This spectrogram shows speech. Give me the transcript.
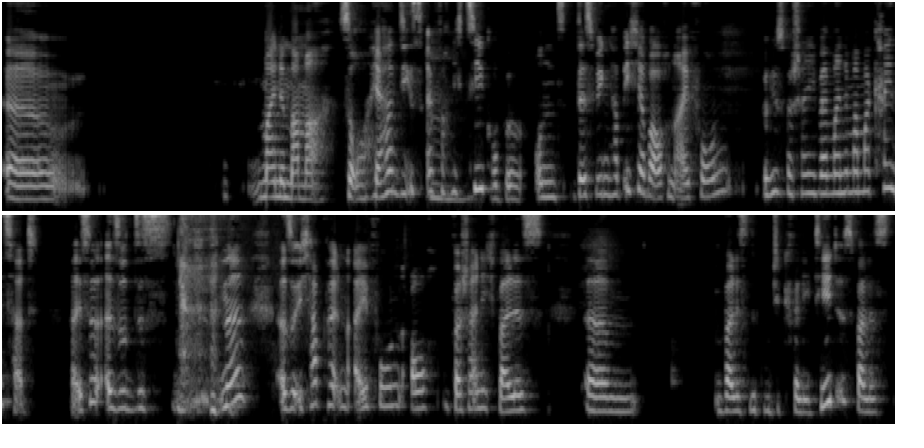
äh, meine Mama. So, ja, die ist einfach mhm. nicht Zielgruppe. Und deswegen habe ich aber auch ein iPhone, höchstwahrscheinlich, weil meine Mama keins hat. Weißt du? Also das, ne? Also ich habe halt ein iPhone auch wahrscheinlich, weil es, ähm, weil es eine gute Qualität ist, weil es,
